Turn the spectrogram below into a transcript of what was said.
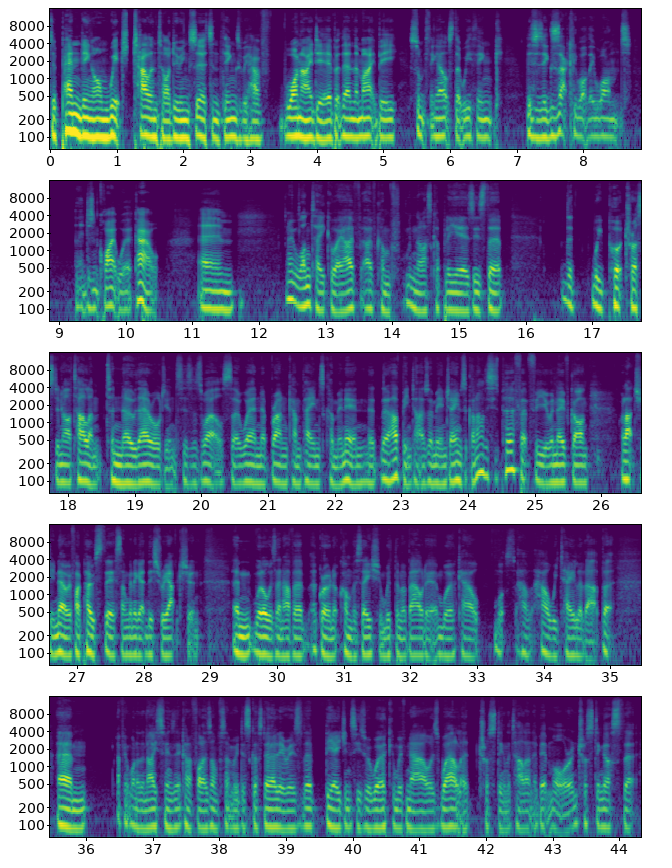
depending on which talent are doing certain things, we have one idea, but then there might be something else that we think this is exactly what they want, and it doesn't quite work out. Um, I think one takeaway I've I've come f- in the last couple of years is that that we put trust in our talent to know their audiences as well. So when a brand campaign's coming in, there, there have been times where me and James have gone, "Oh, this is perfect for you," and they've gone, "Well, actually, no. If I post this, I'm going to get this reaction." And we'll always then have a, a grown-up conversation with them about it and work out what's how how we tailor that. But um, I think one of the nice things that kind of follows on from something we discussed earlier is that the agencies we're working with now as well are trusting the talent a bit more and trusting us that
